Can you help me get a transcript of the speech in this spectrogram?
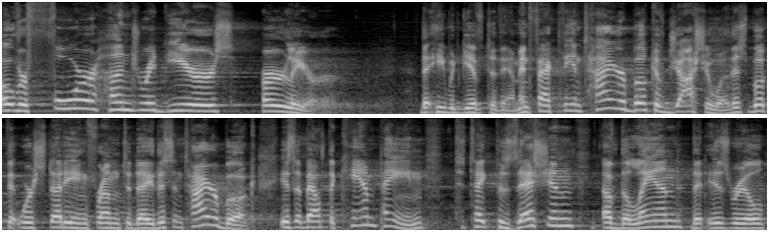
Over 400 years earlier that he would give to them. In fact, the entire book of Joshua, this book that we're studying from today, this entire book is about the campaign to take possession of the land that Israel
